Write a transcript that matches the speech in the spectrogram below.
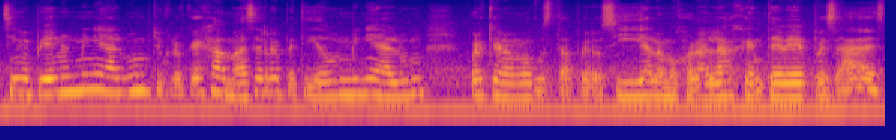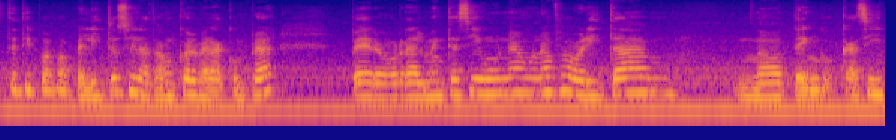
Si me piden un mini álbum, yo creo que jamás he repetido un mini álbum porque no me gusta, pero sí a lo mejor a la gente ve pues, ah, este tipo de papelitos y la tengo que volver a comprar, pero realmente así una, una favorita no tengo. Casi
